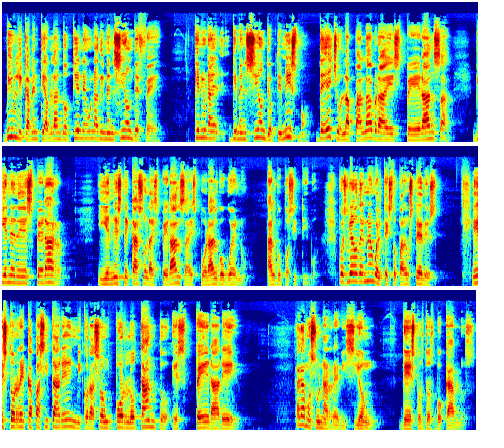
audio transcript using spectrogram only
bíblicamente hablando, tiene una dimensión de fe, tiene una dimensión de optimismo. De hecho, la palabra esperanza viene de esperar. Y en este caso la esperanza es por algo bueno, algo positivo. Pues leo de nuevo el texto para ustedes. Esto recapacitaré en mi corazón, por lo tanto esperaré. Hagamos una revisión de estos dos vocablos,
